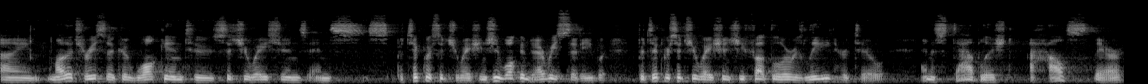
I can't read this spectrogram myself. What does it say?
I mean, Mother Teresa could walk into situations and particular situations. She'd walk into every city, but particular situations she felt the Lord was leading her to, and established a house there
